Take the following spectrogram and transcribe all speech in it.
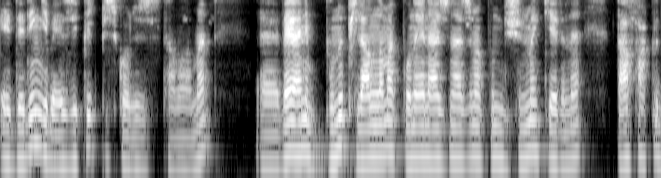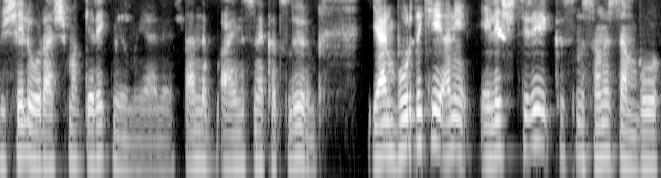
e, dediğin gibi eziklik psikolojisi tamamen. E, ve hani bunu planlamak, bunu enerji harcamak, bunu düşünmek yerine daha farklı bir şeyle uğraşmak gerekmiyor mu yani? Ben de aynısına katılıyorum. Yani buradaki hani eleştiri kısmı sanırsam bu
